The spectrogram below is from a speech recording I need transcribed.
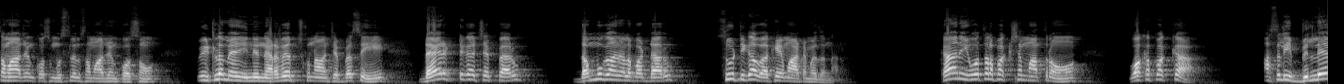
సమాజం కోసం ముస్లిం సమాజం కోసం. వీటిలో మేము ఇన్ని నెరవేర్చుకున్నామని చెప్పేసి డైరెక్ట్గా చెప్పారు దమ్ముగా నిలబడ్డారు సూటిగా ఒకే మాట మీద ఉన్నారు. కానీ యువతల పక్షం మాత్రం ఒక పక్క అసలు ఈ బిల్లే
